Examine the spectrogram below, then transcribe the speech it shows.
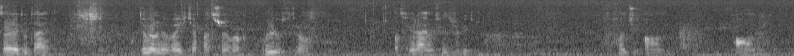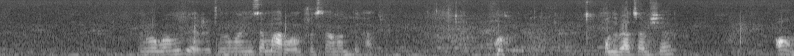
Stoję tutaj, tyłem do wejścia, patrzę w lustro. Otwierają się drzwi. Wchodzi on. On. Nie mogłam uwierzyć. Normalnie zamarłam, przestałam oddychać. Odwracam się. On.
